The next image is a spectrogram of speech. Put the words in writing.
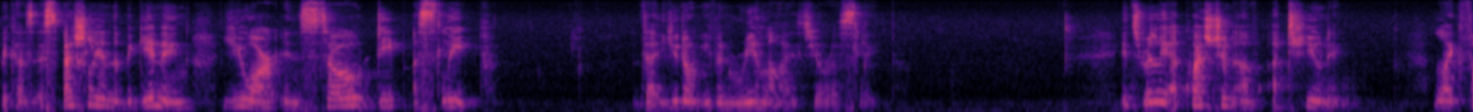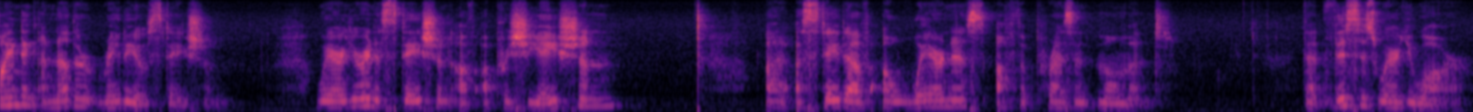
Because especially in the beginning, you are in so deep a sleep that you don't even realize you're asleep. It's really a question of attuning, like finding another radio station where you're in a station of appreciation, a, a state of awareness of the present moment that this is where you are,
